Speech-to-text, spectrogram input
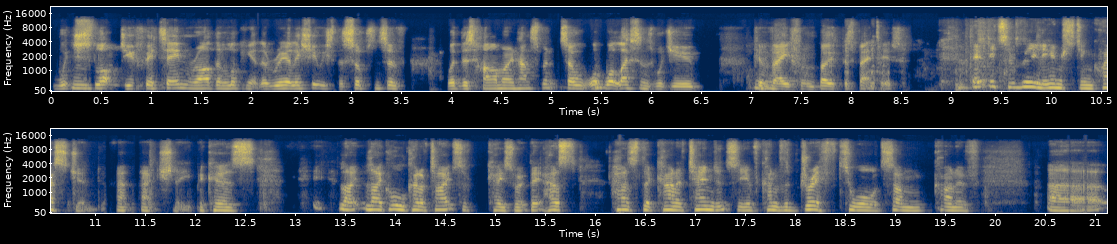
Which mm. slot do you fit in rather than looking at the real issue, which is the substance of whether there's harm or enhancement? So, what, what lessons would you convey hmm. from both perspectives? It's a really interesting question, actually, because like like all kind of types of casework, it has has the kind of tendency of kind of the drift towards some kind of uh,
